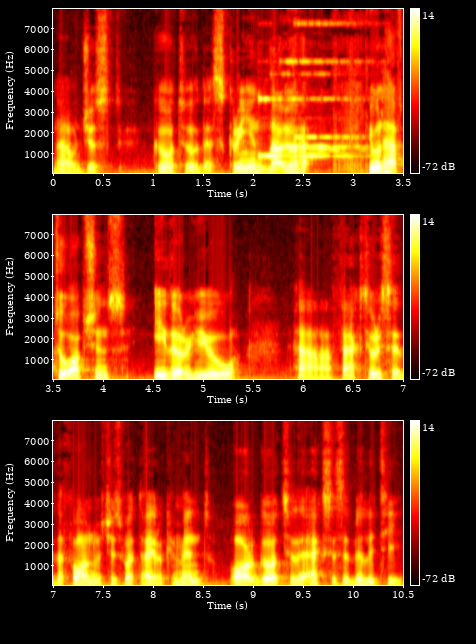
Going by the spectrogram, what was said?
Now just go to the screen. Now you, you will have two options. Either you uh, factory reset the phone which is what I recommend or go to the accessibility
